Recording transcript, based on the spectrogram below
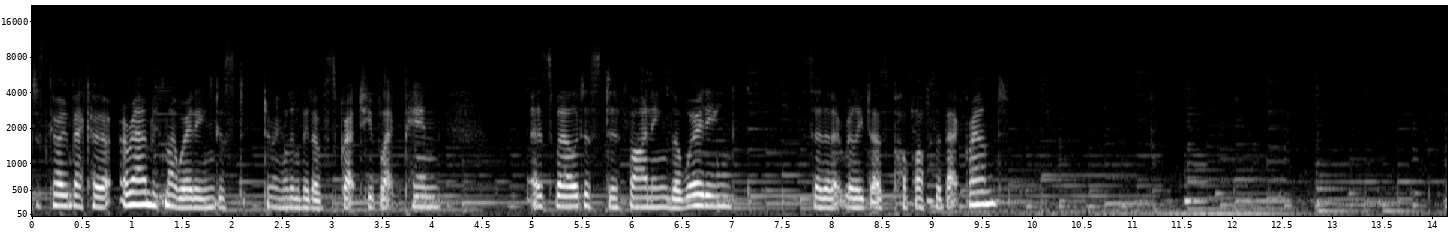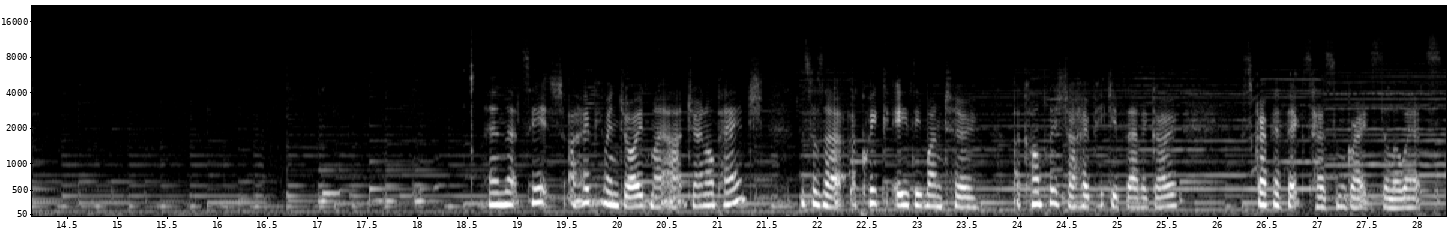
Just going back around with my wording just doing a little bit of scratchy black pen as well just defining the wording so that it really does pop off the background. And that's it. I hope you enjoyed my art journal page. This was a, a quick easy one to accomplish. I hope you give that a go. Scrap FX has some great silhouettes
